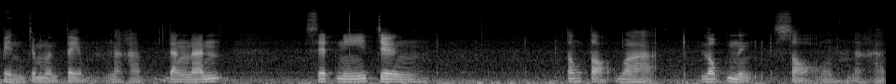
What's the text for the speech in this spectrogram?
เป็นจำนวนเต็มนะครับ ดังนั้นเซตนี้จึง ต้องตอบว่าลบ1 2 นะครับ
